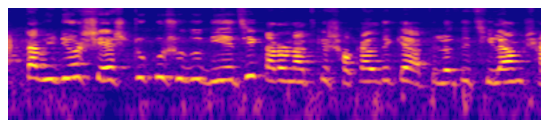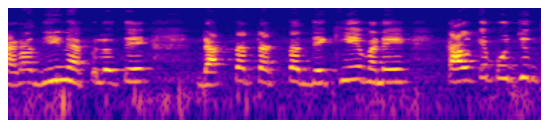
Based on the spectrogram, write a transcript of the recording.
একটা ভিডিও শেষটুকু শুধু দিয়েছি, কারণ আজকে সকাল থেকে অ্যাপেলোতে ছিলাম। সারা দিন অ্যাপেলোতে ডাক্তার টাক্তার দেখিয়ে মানে কালকে পর্যন্ত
